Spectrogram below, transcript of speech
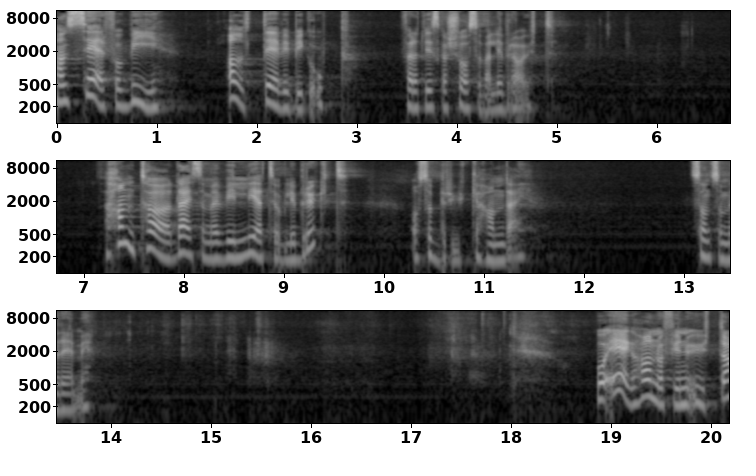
Han ser forbi alt det vi bygger opp for at vi skal se så veldig bra ut. Han tar de som er villige til å bli brukt, og så bruker han dem. Sånn som Remi. Og jeg har nå funnet ut, da,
